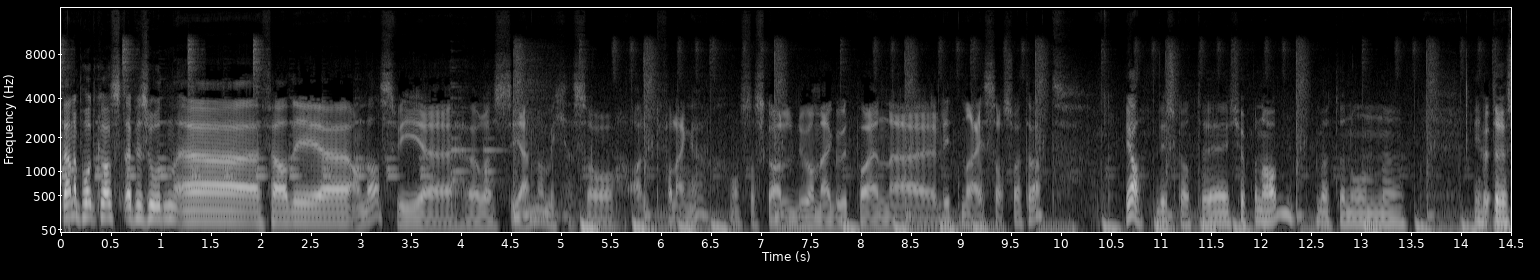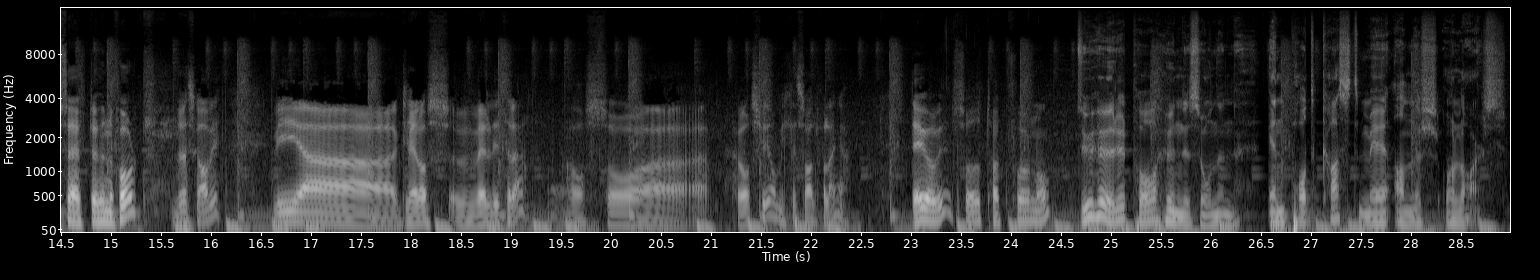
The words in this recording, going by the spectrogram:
Denne podkastepisoden er ferdig, eh, Anders. Vi eh, høres igjen om ikke så altfor lenge. Og så skal du og meg ut på en eh, liten reise også etter hvert. Ja, vi skal til København. Møte noen eh, interesserte hundefolk. Det skal vi. Vi eh, gleder oss veldig til det. Og så eh, høres vi om ikke så altfor lenge. Det gjør vi, så takk for nå. Du hører på Hundesonen, en podkast med Anders og Lars.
